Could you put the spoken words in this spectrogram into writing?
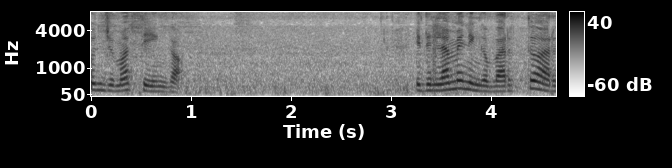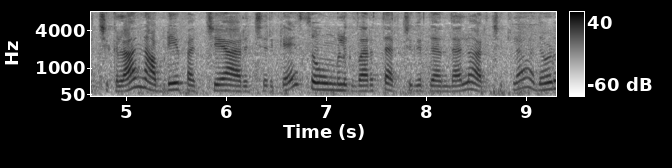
கொஞ்சமாக தேங்காய். இது எல்லாமே நீங்கள் வறுத்து அரைச்சிக்கலாம். நான் அப்படியே பச்சையாக அரைச்சிருக்கேன். ஸோ உங்களுக்கு வறுத்து அரைச்சிக்கிறதா இருந்தாலும் அரைச்சிக்கலாம். அதோட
